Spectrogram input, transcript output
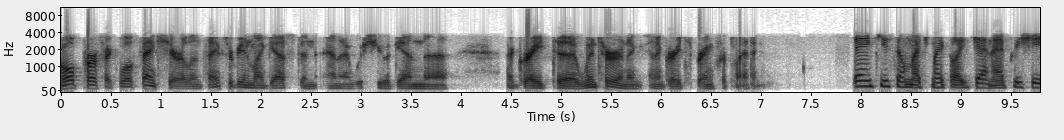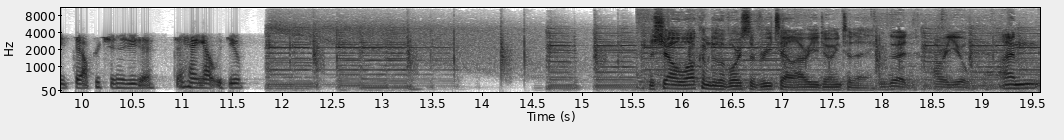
Well, perfect. Well, thanks, Cherilyn. Thanks for being my guest, and, and I wish you again uh, a great uh, winter and a, and a great spring for planting. Thank you so much, Michael. Again, I appreciate the opportunity to, to hang out with you. Michel, welcome to the Voice of Retail. How are you doing today? I'm good. How are you? I'm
